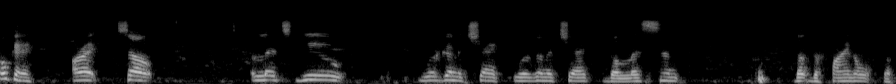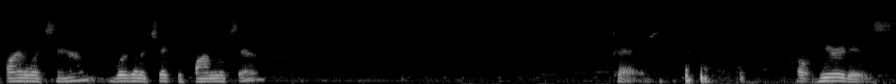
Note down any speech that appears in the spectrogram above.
Okay. All right. So let's do, we're going to check, we're going to check the lesson, the, the final the final exam. We're going to check the final exam. Okay. Oh, here it is.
